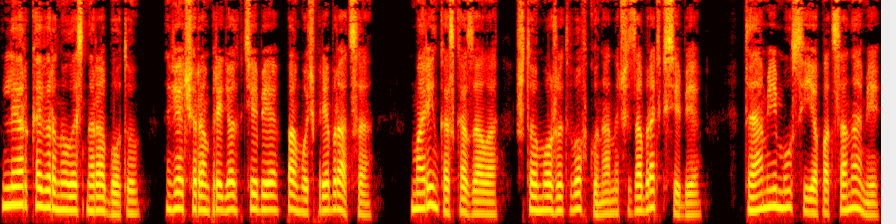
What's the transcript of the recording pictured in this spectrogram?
«Лерка вернулась на работу. Вечером придет к тебе помочь прибраться. Маринка сказала, что может Вовку на ночь забрать к себе. Там ему с ее пацанами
